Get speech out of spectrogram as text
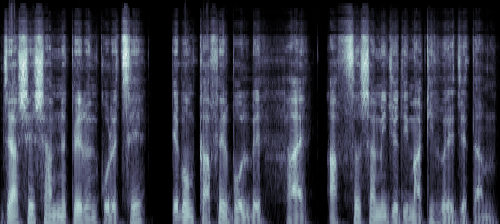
যা সে সামনে প্রেরণ করেছে এবং কাফের বলবে হায় আফসোস আমি যদি মাটি হয়ে যেতাম।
